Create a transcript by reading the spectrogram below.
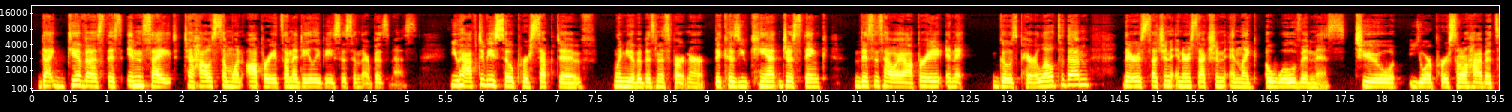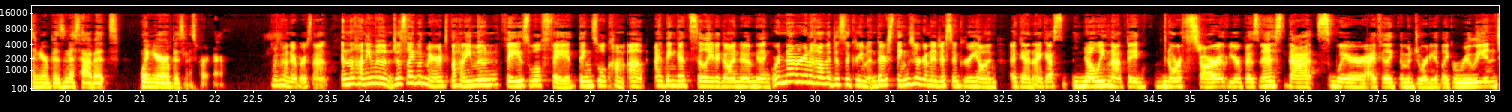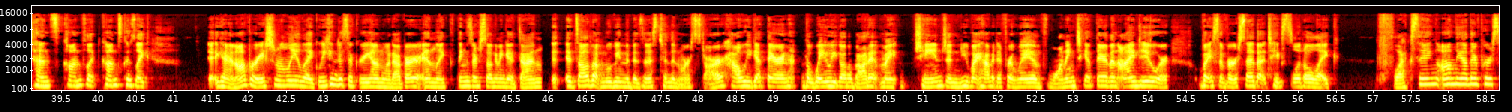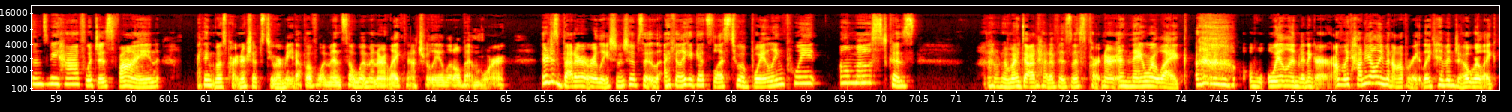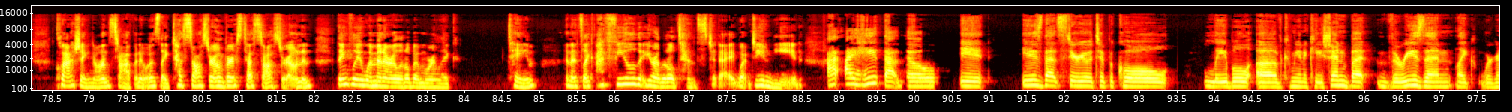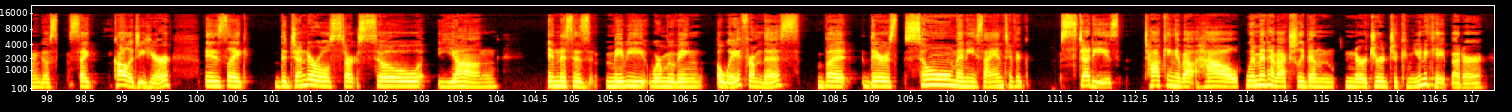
that give us this insight to how someone operates on a daily basis in their business. You have to be so perceptive when you have a business partner because you can't just think this is how I operate and it goes parallel to them, there is such an intersection and like a wovenness to your personal habits and your business habits when you're a business partner. 100%. And the honeymoon, just like with marriage, the honeymoon phase will fade. Things will come up. I think it's silly to go into and be like, we're never going to have a disagreement. There's things you're going to disagree on. Again, I guess knowing that big North Star of your business, that's where I feel like the majority of like really intense conflict comes. Cause like, again, operationally, like we can disagree on whatever and like things are still going to get done. It's all about moving the business to the North Star. How we get there and the way we go about it might change. And you might have a different way of wanting to get there than I do, or vice versa. That takes little like flexing on the other person's behalf, which is fine. I think most partnerships too are made up of women. So women are like naturally a little bit more, they're just better at relationships. I feel like it gets less to a boiling point almost because I don't know. My dad had a business partner and they were like oil and vinegar. I'm like, how do y'all even operate? Like him and Joe were like clashing nonstop and it was like testosterone versus testosterone. And thankfully women are a little bit more like tame. And it's like, I feel that you're a little tense today. What do you need? I, I hate that though. It is that stereotypical label of communication. But the reason, like, we're going to go psychology here is like the gender roles start so young and this is maybe we're moving away from this but there's so many scientific studies talking about how women have actually been nurtured to communicate better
